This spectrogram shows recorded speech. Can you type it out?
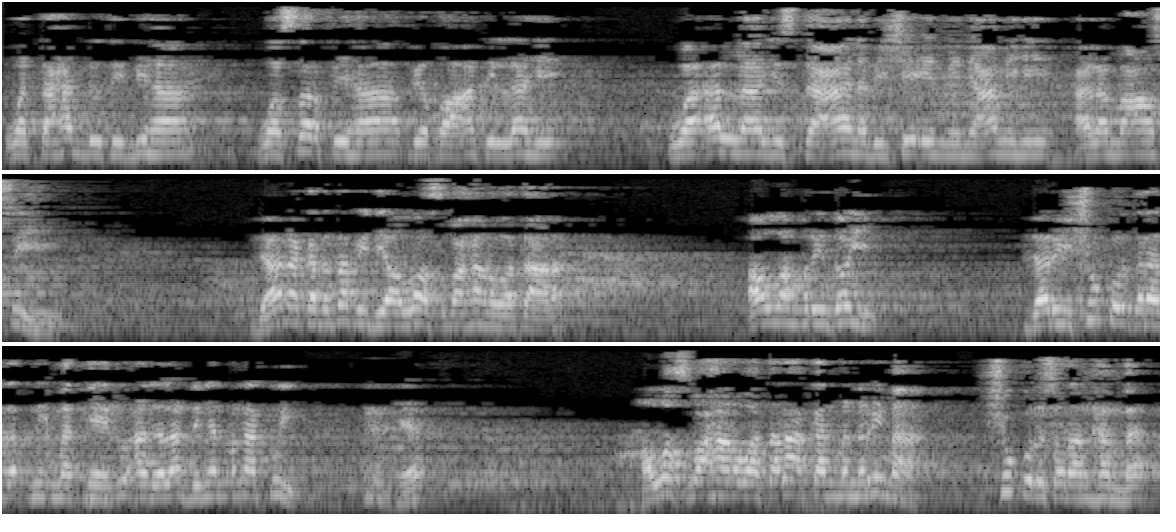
wa tahadduthi biha wa sarfiha fi ta'atillahi wa alla yusta'ana bi syai'in min ni'amihi ala ma'asihi dan akan tetapi dia Allah Subhanahu wa taala Allah meridhoi dari syukur terhadap nikmatnya itu adalah dengan mengakui ya. Allah Subhanahu wa taala akan menerima syukur seorang hamba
